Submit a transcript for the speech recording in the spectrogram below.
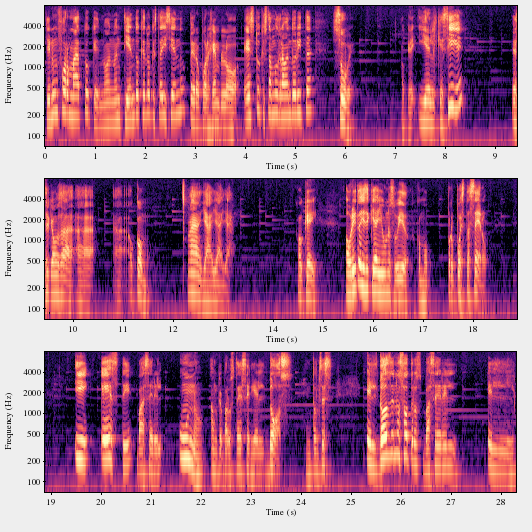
tiene un formato que no, no entiendo qué es lo que está diciendo, pero por ejemplo, esto que estamos grabando ahorita sube. Ok, y el que sigue es el que vamos a... ¿O cómo? Ah, ya, ya, ya. Ok. Ahorita dice que hay uno subido, como propuesta cero. Y este va a ser el 1, aunque para ustedes sería el 2. Entonces, el 2 de nosotros va a ser el, el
